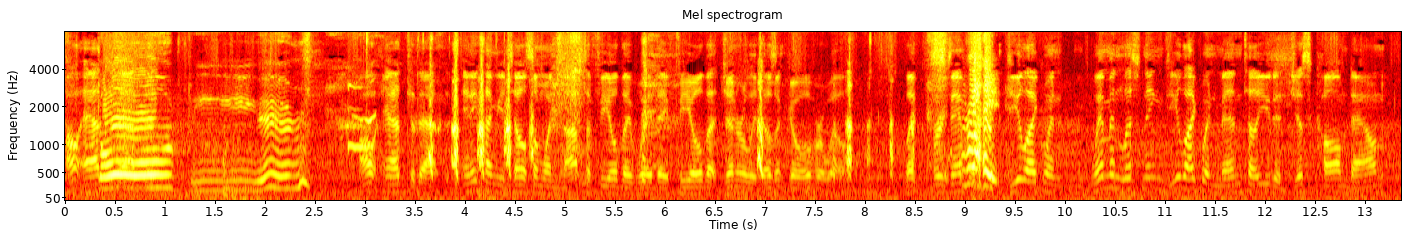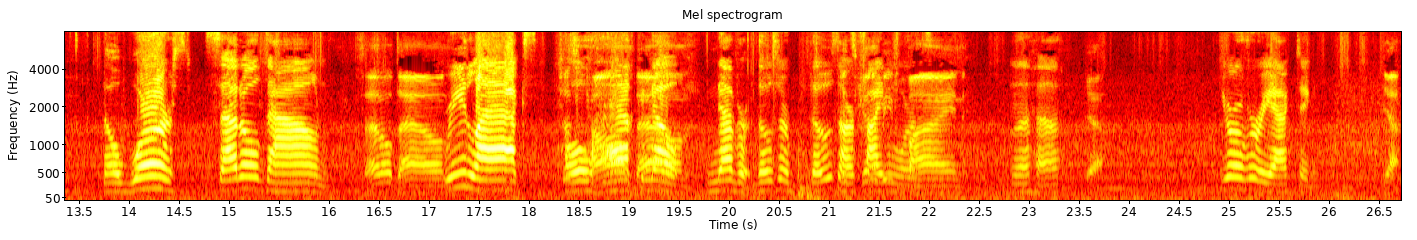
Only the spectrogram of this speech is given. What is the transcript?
I'll, I'll add to that. Don't be. I'll add to that. Anytime you tell someone not to feel the way they feel, that generally doesn't go over well. Like, for example, Right. do you like when women listening? Do you like when men tell you to just calm down, The worst. Settle down. settle down? Relax. Just oh heck down. no. Never. Those are those are it's gonna fighting words. fine. Uh huh. Yeah, You're overreacting. yeah,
